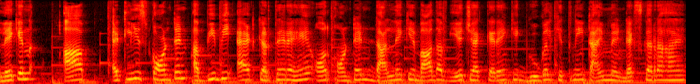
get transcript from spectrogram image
लेकिन आप एटलीस्ट कंटेंट अभी भी ऐड करते रहें और कंटेंट डालने के बाद आप ये चेक करें कि गूगल कितनी टाइम में इंडेक्स कर रहा है।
